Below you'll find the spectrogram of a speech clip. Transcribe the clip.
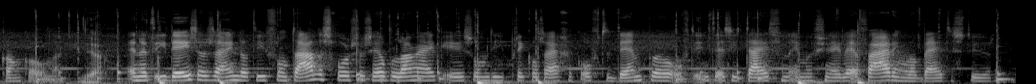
kan komen. Ja. En het idee zou zijn dat die frontale schors dus heel belangrijk is om die prikkels eigenlijk of te dempen of de intensiteit van de emotionele ervaring wat bij te sturen.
